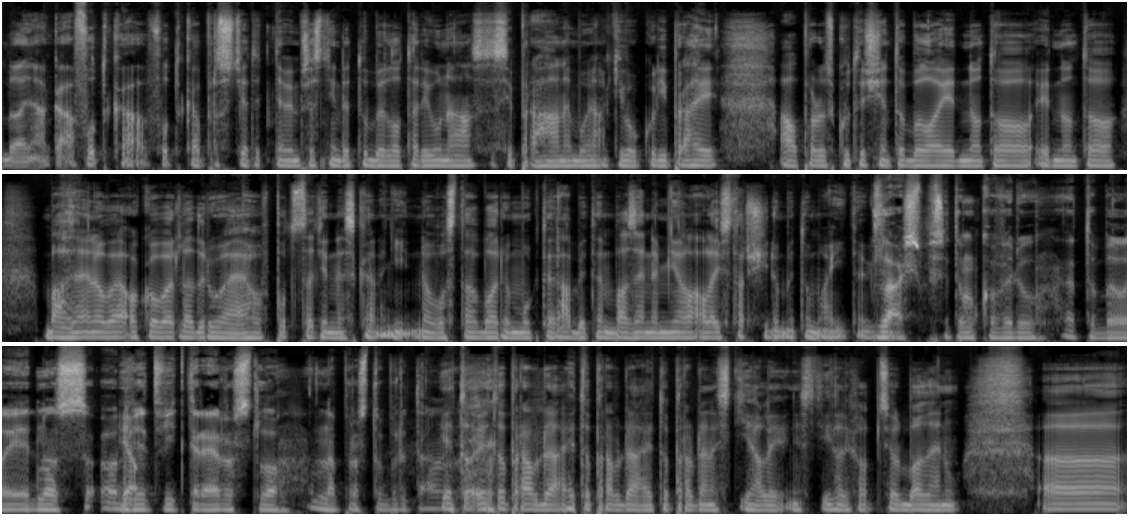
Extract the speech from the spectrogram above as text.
byla nějaká fotka, fotka prostě teď nevím přesně, kde to bylo, tady u nás, asi Praha nebo nějaký okolí Prahy a opravdu skutečně to bylo jedno to, jedno to bazénové oko vedle druhého. V podstatě dneska není novostavba domu, která by ten bazén neměla, ale i starší domy to mají. Takže... Zvlášť při tom covidu, to bylo jedno z odvětví, jo. které rostlo naprosto brutálně. Je to, je to pravda, je to pravda, je to pravda, nestíhali, nestíhali chlapci bazénu. Uh,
